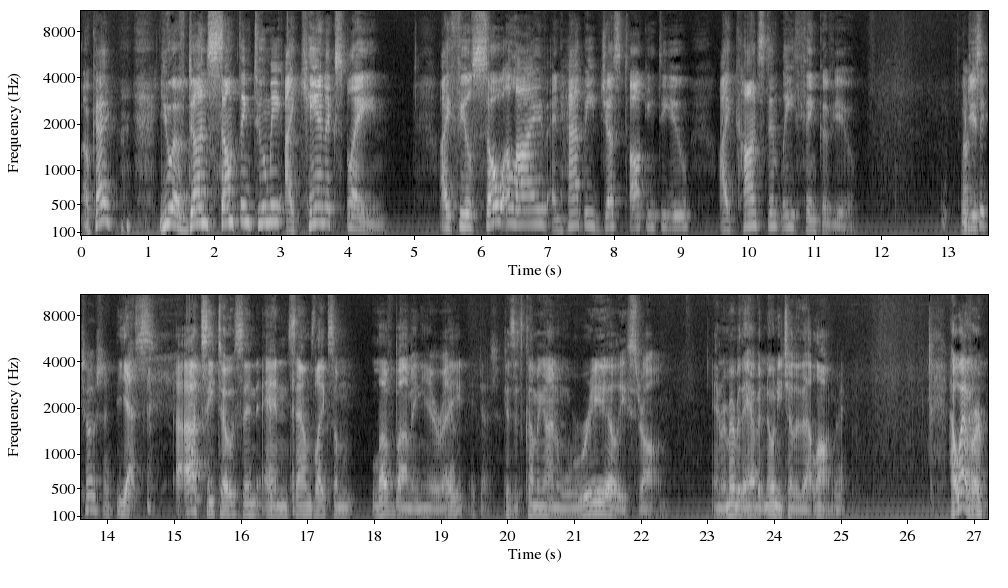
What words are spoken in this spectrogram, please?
Okay? You have done something to me I can't explain. I feel so alive and happy just talking to you. I constantly think of you. Would you? Oxytocin. Yes. Oxytocin and sounds like some love bombing here, right? Yeah, it does. Because it's coming on really strong. And remember, they haven't known each other that long. Right. However,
